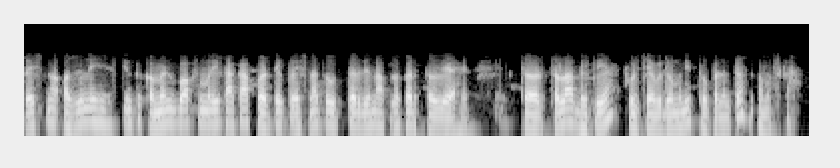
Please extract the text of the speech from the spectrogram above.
प्रश्न अजूनही असतील तर कमेंट बॉक्समध्ये टाका. प्रत्येक प्रश्नाचं उत्तर देणं आपलं कर्तव्य आहे. तर चला भेटूया पुढच्या व्हिडिओमध्ये तोपर्यंत नमस्कार.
